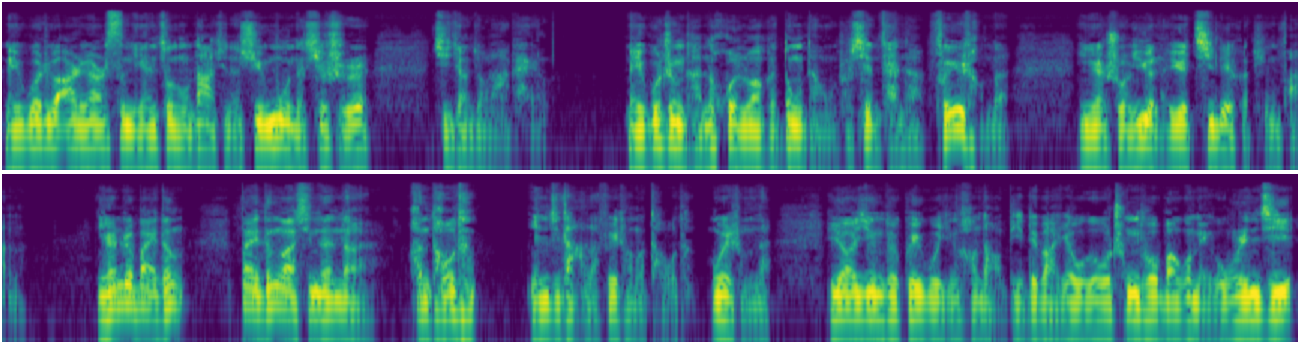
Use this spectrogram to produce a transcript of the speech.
美国这个二零二四年总统大选的序幕呢，其实即将就拉开了。美国政坛的混乱和动荡，我说现在呢，非常的应该说越来越激烈和频繁了。你看这拜登，拜登啊，现在呢很头疼，年纪大了，非常的头疼。为什么呢？又要应对硅谷银行倒闭，对吧？有俄乌冲突，包括美国无人机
